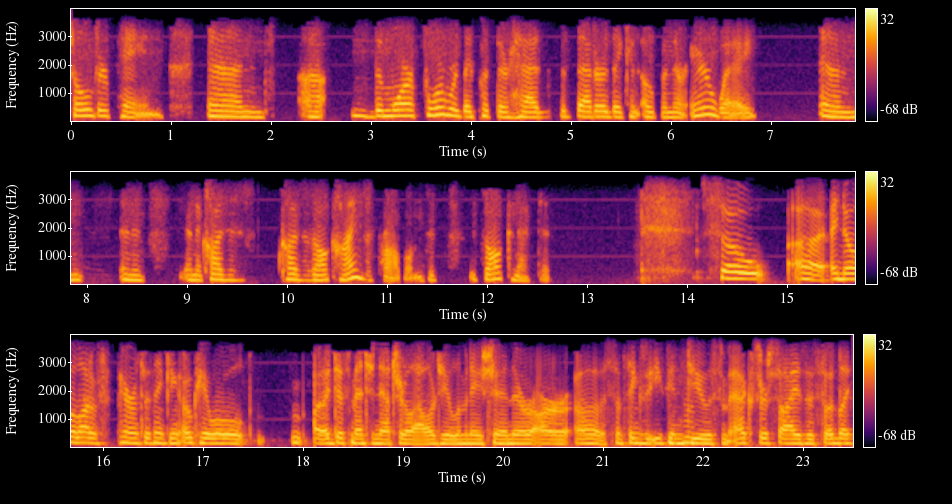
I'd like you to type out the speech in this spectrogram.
shoulder pain, and uh, the more forward they put their head, the better they can open their airway, and and it's and it causes causes all kinds of problems. It's it's all connected. So uh, I know a lot of parents are thinking, okay, well, I just mentioned natural allergy elimination. There are uh, some things that you can mm-hmm. do, some exercises. So I'd like,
